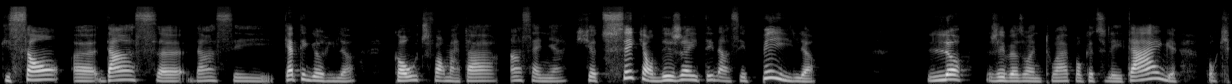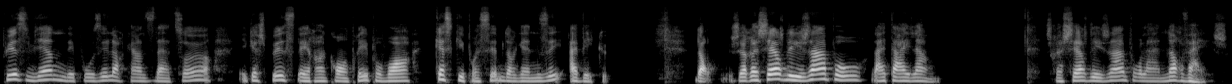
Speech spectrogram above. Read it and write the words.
qui sont euh, dans, dans ces catégories-là, coach, formateur, enseignant, que tu sais qui ont déjà été dans ces pays-là, là, j'ai besoin de toi pour que tu les tagues, pour qu'ils puissent viennent déposer leur candidature et que je puisse les rencontrer pour voir qu'est-ce qui est possible d'organiser avec eux. Donc, je recherche des gens pour la Thaïlande. Je recherche des gens pour la Norvège.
